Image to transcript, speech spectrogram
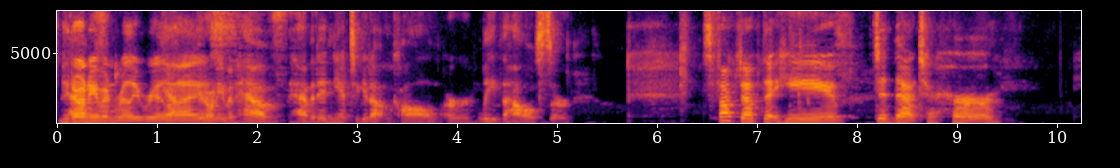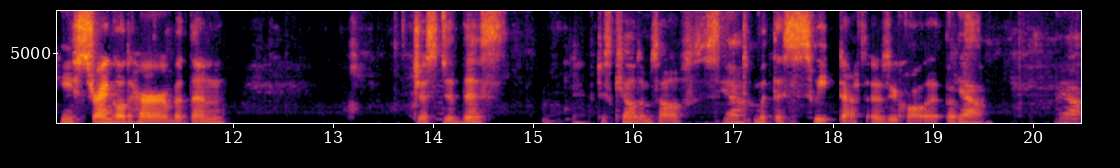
You have- don't even really realize. yeah, you don't even have have it in you to get up and call or leave the house or It's fucked up that he did that to her. He strangled her, but then just did this, just killed himself yeah, with this sweet death, as you call it. That's... yeah, yeah.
